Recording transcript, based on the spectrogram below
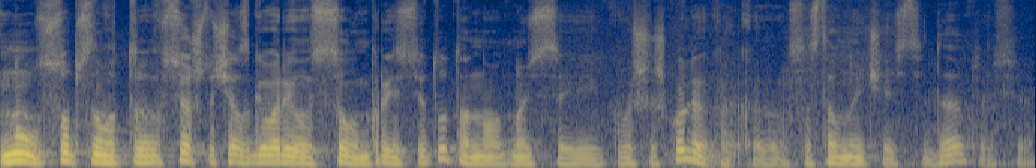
Ну, собственно, вот э, все, что сейчас говорилось в целом про институт, оно относится и к высшей школе, как э, составной части, да, то есть,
